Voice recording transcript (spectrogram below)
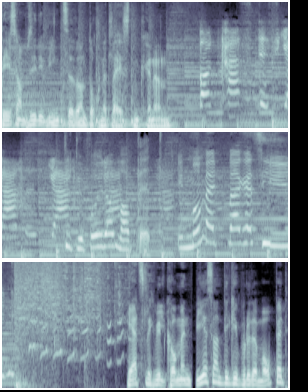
das haben sie die Winzer dann doch nicht leisten können. Podcast des Jahres. Ja. Die Gebrüder Moped im Momentmagazin. Herzlich willkommen, wir sind die Gebrüder Moped,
